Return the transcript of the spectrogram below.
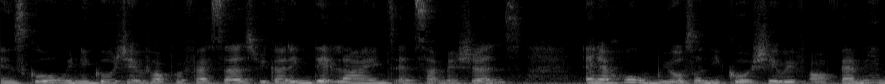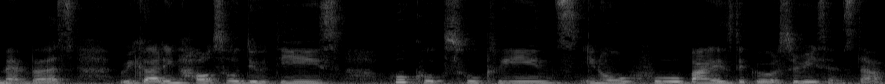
In school, we negotiate with our professors regarding deadlines and submissions. And at home, we also negotiate with our family members regarding household duties, who cooks, who cleans, you know, who buys the groceries and stuff.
